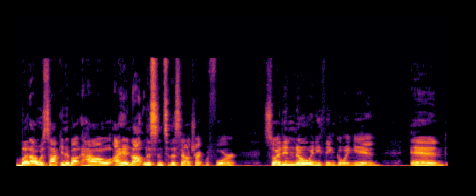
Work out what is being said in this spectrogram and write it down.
but I was talking about how I had not listened to the soundtrack before, so I didn't know anything going in, and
